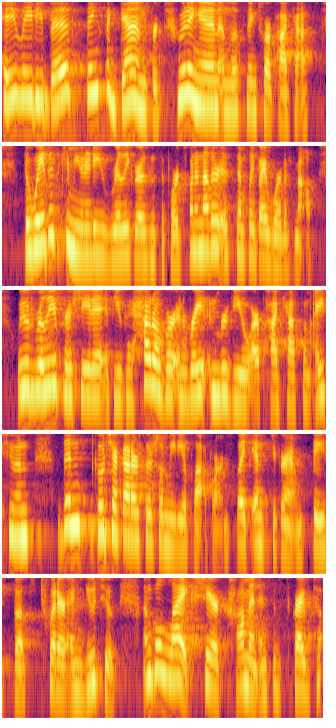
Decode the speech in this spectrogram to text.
Hey, Lady Bits, thanks again for tuning in and listening to our podcast. The way this community really grows and supports one another is simply by word of mouth. We would really appreciate it if you could head over and rate and review our podcast on iTunes, then go check out our social media platforms like Instagram, Facebook, Twitter, and YouTube, and go like, share, comment, and subscribe to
